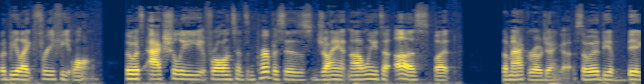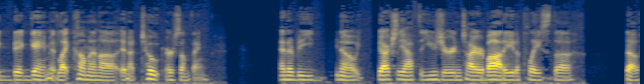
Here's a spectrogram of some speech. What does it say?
would be like three feet long. So it's actually, for all intents and purposes, giant not only to us, but the macro Jenga. So it'd be a big, big game. It'd like come in a in a tote or something, and it'd be you know you actually have to use your entire body to place the stuff.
